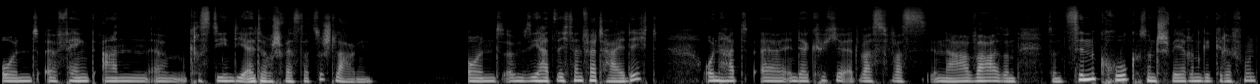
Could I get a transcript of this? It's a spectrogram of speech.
und äh, fängt an, ähm, Christine, die ältere Schwester, zu schlagen. Und ähm, sie hat sich dann verteidigt und hat äh, in der Küche etwas, was nah war, so ein, so ein Zinnkrug, so einen schweren gegriffen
